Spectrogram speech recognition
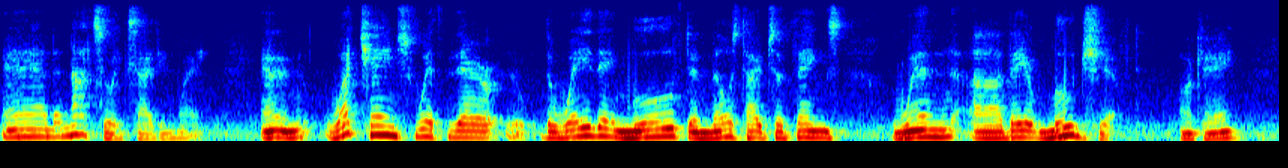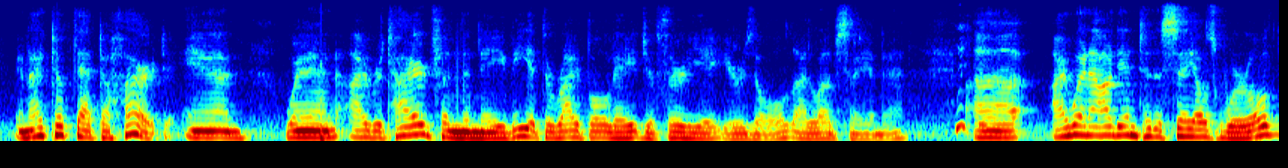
and a not so exciting way. And what changed with their the way they moved and those types of things when uh, they mood shift, okay? And I took that to heart. And when I retired from the Navy at the ripe old age of 38 years old, I love saying that. Uh, I went out into the sales world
